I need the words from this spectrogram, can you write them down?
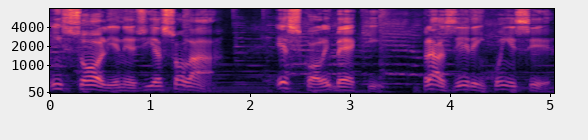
Insole Energia Solar. Escola IBEC. Prazer em conhecer.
